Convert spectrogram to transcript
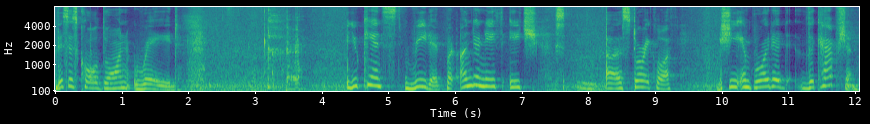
This is called Dawn Raid. You can't read it, but underneath each uh, story cloth, she embroidered the caption.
